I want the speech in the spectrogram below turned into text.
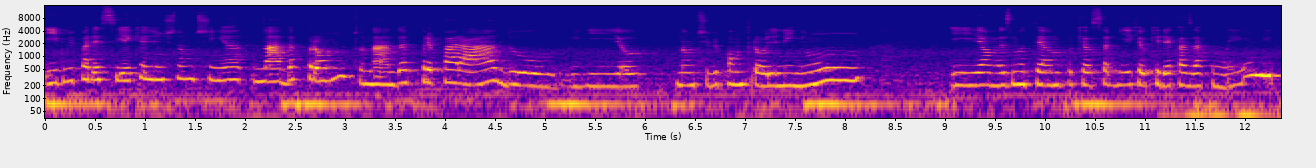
E me parecia que a gente não tinha nada pronto, nada preparado, e eu não tive controle nenhum. E ao mesmo tempo que eu sabia que eu queria casar com ele,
